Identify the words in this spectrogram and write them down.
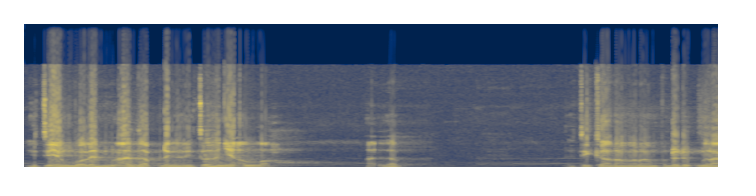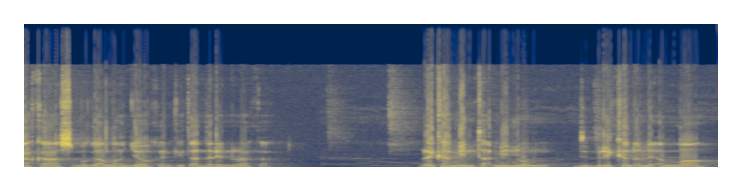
Itu yang boleh mengadab dengan itu hanya Allah. Azab ketika orang-orang penduduk neraka semoga Allah jauhkan kita dari neraka. Mereka minta minum diberikan oleh Allah.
